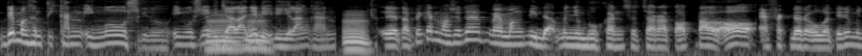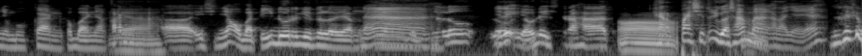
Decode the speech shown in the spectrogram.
dia menghentikan ingus gitu. Ingusnya Hmm, gejalanya hmm. di- dihilangkan. Hmm. Ya, tapi kan maksudnya memang tidak menyembuhkan secara total. Oh, efek dari obat ini menyembuhkan. Kebanyakan Ya. eh, isinya obat tidur gitu loh yang Nah. yang lu lu Jadi- ya udah istirahat. Oh. Herpes itu juga sama katanya ya.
